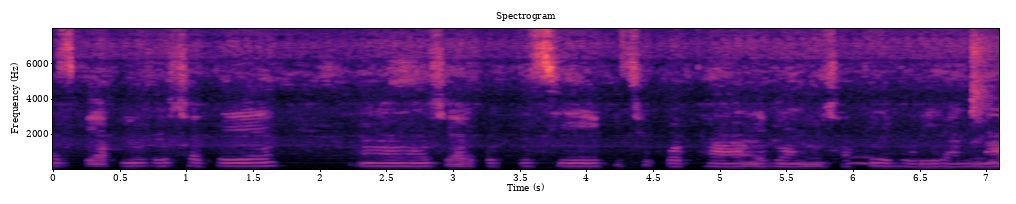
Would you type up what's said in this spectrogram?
আজকে আপনাদের সাথে শেয়ার করতেছি কিছু কথা এবং সাথে বুড়ি রান্না।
